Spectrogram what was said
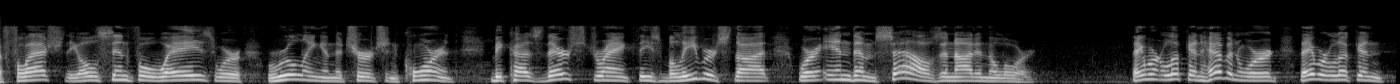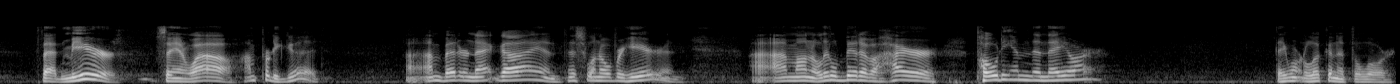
The flesh, the old sinful ways were ruling in the church in Corinth because their strength, these believers thought, were in themselves and not in the Lord. They weren't looking heavenward, they were looking that mirror, saying, Wow, I'm pretty good. I'm better than that guy and this one over here, and I'm on a little bit of a higher podium than they are. They weren't looking at the Lord.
